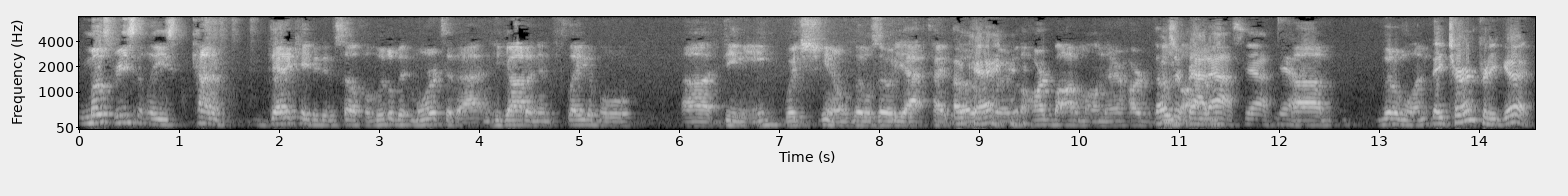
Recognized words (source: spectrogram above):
most recently, he's kind of dedicated himself a little bit more to that, and he got an inflatable uh, dinghy, which you know, little zodiac type boat Okay. with a hard bottom on there. Hard. Those are V-bottom. badass. Yeah. yeah. Um, little one. They turn pretty good.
